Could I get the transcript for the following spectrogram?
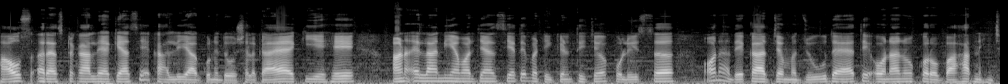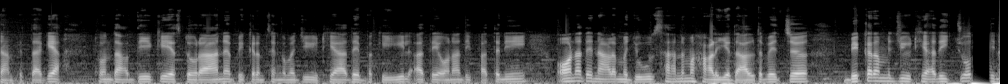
ਹਾਊਸ ਅਰੈਸਟ ਕਰ ਲਿਆ ਗਿਆ ਸੀ। ਅਕਾਲੀ ਆਗੂ ਨੇ ਦੋਸ਼ ਲਗਾਇਆ ਕਿ ਇਹ ਅਣਐਲਾਨੀ ਐਮਰਜੈਂਸੀ ਹੈ ਤੇ ਵੱਡੀ ਗਿਣਤੀ 'ਚ ਪੁਲਿਸ ਉਹਨਾਂ ਦੇ ਘਰ 'ਚ ਮੌਜੂਦ ਹੈ ਤੇ ਉਹਨਾਂ ਨੂੰ ਘਰੋਂ ਬਾਹਰ ਨਹੀਂ ਜਾਣ ਦਿੱਤਾ ਗਿਆ। ਤੁਹਾਨੂੰ ਦੱਸਦੀ ਕਿ ਇਸ ਦੌਰਾਨ ਬਿਕਰਮ ਸਿੰਘ ਮਜੀਠੀਆ ਦੇ ਵਕੀਲ ਅਤੇ ਉਹਨਾਂ ਦੀ ਪਤਨੀ ਉਹਨਾਂ ਦੇ ਨਾਲ ਮੌਜੂਦ ਸਨ। ਮਹਾਲੀ ਅਦਾਲਤ ਵਿੱਚ ਬਿਕਰਮ ਮਜੀਠੀਆ ਦੀ ਚੌਥੀ ਦਿਨ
